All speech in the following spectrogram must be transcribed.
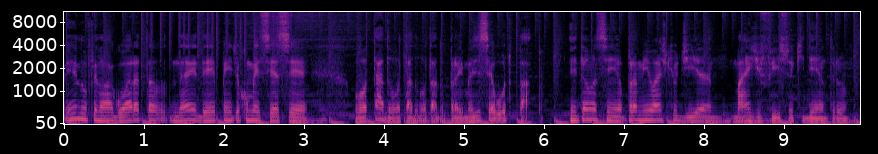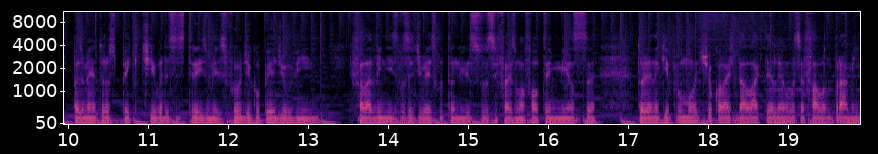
E no final agora, tá, né, de repente eu comecei a ser votado, votado, votado para ir, mas isso é outro papo. Então, assim, para mim eu acho que o dia mais difícil aqui dentro, fazer uma retrospectiva desses três meses, foi o dia que eu perdi o Vini. Falar, Vini, se você estiver escutando isso, você faz uma falta imensa. Tô olhando aqui um monte de chocolate da Lacta Leão, você falando para mim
